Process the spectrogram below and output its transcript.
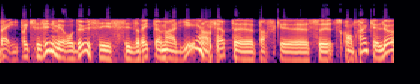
Ben, hypocrisie numéro deux, c'est directement lié, en fait, euh, parce que ce- tu comprends que là,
